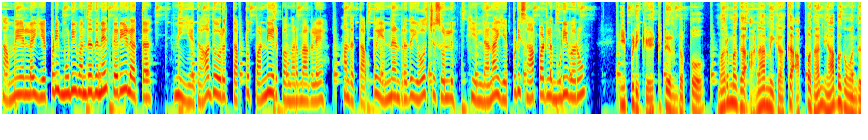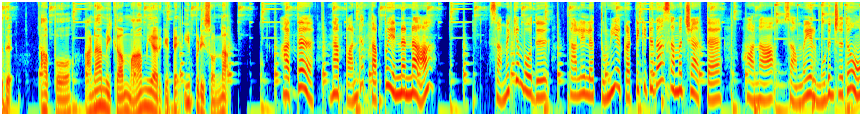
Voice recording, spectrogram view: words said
சமையல்ல எப்படி முடி வந்ததுனே தெரியல அத்தை. நீ ஏதாவது ஒரு தப்பு பண்ணியிருப்ப மருமகளே. அந்த தப்பு என்னன்றதை யோசிச்சு சொல்லு. இல்லனா எப்படி சாப்பாடுல முடி வரும்? இப்படி கேட்டுட்டு இருந்தப்போ மருமக அனாமிகாக்கு அப்பதான் ஞாபகம் வந்தது. அப்போ அனாமிகா மாமியார் கிட்ட இப்படி சொன்னா. அத்தை நான் பண்ண தப்பு என்னன்னா? சமைக்கும்போது தலையில துணிய கட்டிக்கிட்டு தான் சமைச்சேன் அத்தை. ஆனா சமையல் முடிஞ்சதும்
